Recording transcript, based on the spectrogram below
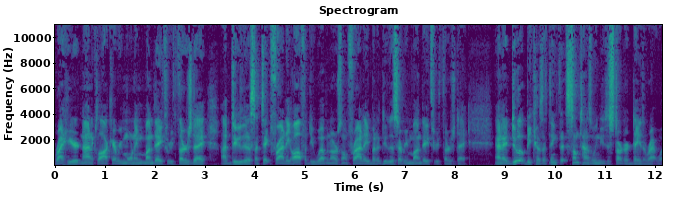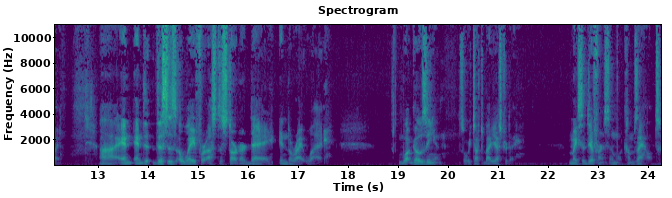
right here at 9 o'clock every morning, Monday through Thursday. I do this. I take Friday off. I do webinars on Friday, but I do this every Monday through Thursday. And I do it because I think that sometimes we need to start our day the right way. Uh, and and th- this is a way for us to start our day in the right way. What goes in, that's what we talked about yesterday makes a difference in what comes out.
